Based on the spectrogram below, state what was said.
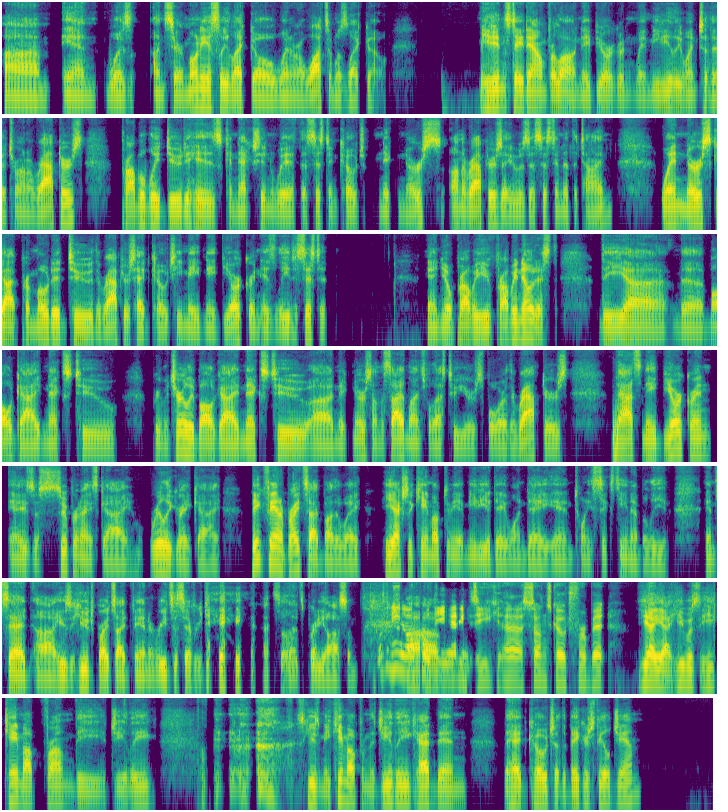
um, and was unceremoniously let go when Earl Watson was let go. He didn't stay down for long. Nate Bjorkgren immediately went to the Toronto Raptors, probably due to his connection with assistant coach Nick Nurse on the Raptors, who was assistant at the time when Nurse got promoted to the Raptors head coach, he made Nate Bjorkgren his lead assistant. And you'll probably you've probably noticed the uh, the bald guy next to prematurely bald guy next to uh, Nick Nurse on the sidelines for the last two years for the Raptors. That's Nate Bjorkgren, and he's a super nice guy, really great guy. Big fan of Brightside, by the way. He actually came up to me at Media Day one day in 2016, I believe, and said uh, he's a huge Brightside fan and reads us every day. so that's pretty awesome. Wasn't he also Um, the uh, Suns coach for a bit? Yeah, yeah, he was. He came up from the G League. Excuse me, came up from the G League. Had been the head coach of the Bakersfield Jam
